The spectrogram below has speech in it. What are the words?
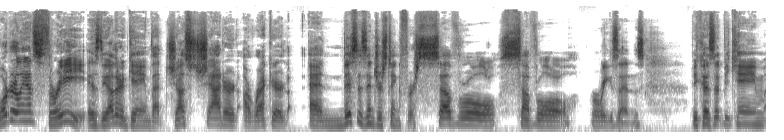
Borderlands 3 is the other game that just shattered a record, and this is interesting for several, several reasons. Because it became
